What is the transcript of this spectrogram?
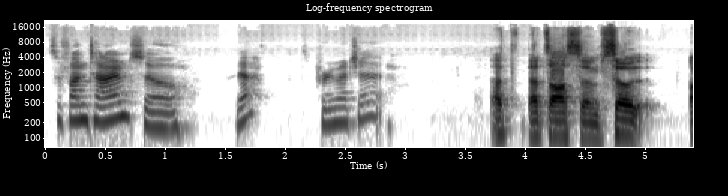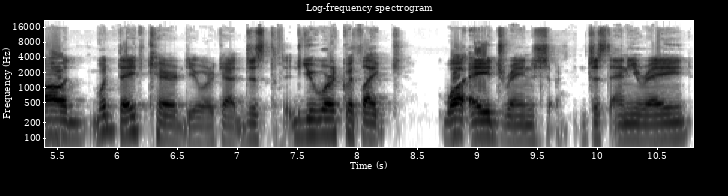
it's a fun time. So yeah, that's pretty much it. That's that's awesome. So, uh, what daycare do you work at? Just do you work with like what age range? Just any rate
